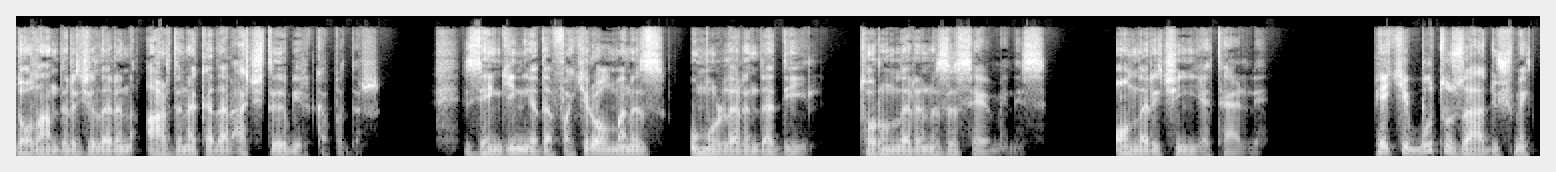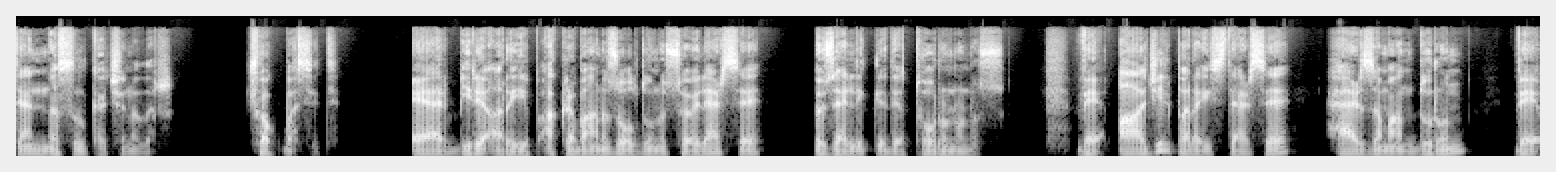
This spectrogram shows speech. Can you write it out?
dolandırıcıların ardına kadar açtığı bir kapıdır. Zengin ya da fakir olmanız umurlarında değil, torunlarınızı sevmeniz. Onlar için yeterli. Peki bu tuzağa düşmekten nasıl kaçınılır? Çok basit. Eğer biri arayıp akrabanız olduğunu söylerse, özellikle de torununuz ve acil para isterse her zaman durun ve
